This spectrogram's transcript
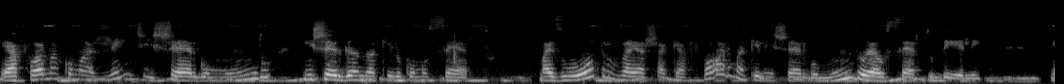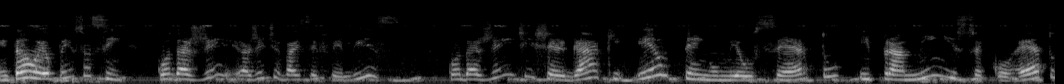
é a forma como a gente enxerga o mundo, enxergando aquilo como certo. Mas o outro vai achar que a forma que ele enxerga o mundo é o certo dele. Então, eu penso assim: quando a gente, a gente vai ser feliz quando a gente enxergar que eu tenho o meu certo e para mim isso é correto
